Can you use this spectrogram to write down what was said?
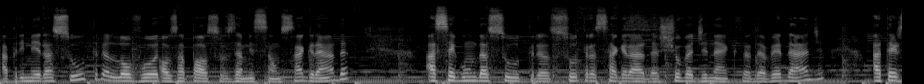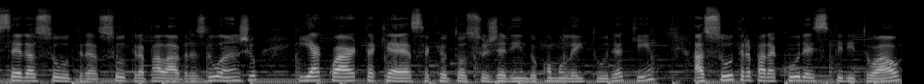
A primeira sutra, Louvor aos Apóstolos da Missão Sagrada. A segunda sutra, Sutra Sagrada, Chuva de Néctar da Verdade a terceira sutra, Sutra Palavras do Anjo, e a quarta, que é essa que eu estou sugerindo como leitura aqui, a Sutra para a Cura Espiritual,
